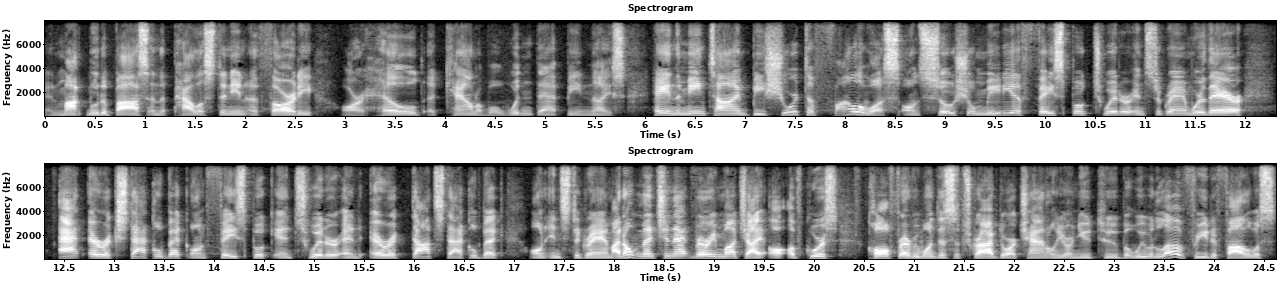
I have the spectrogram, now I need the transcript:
and Mahmoud Abbas and the Palestinian Authority are held accountable. Wouldn't that be nice? Hey, in the meantime, be sure to follow us on social media Facebook, Twitter, Instagram. We're there at Erick Stakelbeck on Facebook and Twitter and Erick.Stakelbeck on Instagram. I don't mention that very much. I, uh, of course, call for everyone to subscribe to our channel here on YouTube, but we would love for you to follow us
